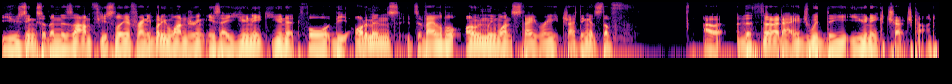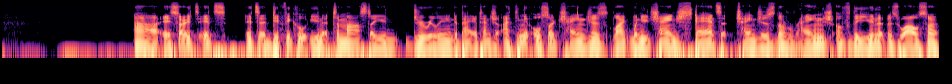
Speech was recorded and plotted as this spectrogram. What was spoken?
using. So the Nizam Fusilier, for anybody wondering, is a unique unit for the Ottomans. It's available only once they reach. I think it's the uh, the third age with the unique church card. Uh, so it's it's it's a difficult unit to master. You do really need to pay attention. I think it also changes, like when you change stance, it changes the range of the unit as well. So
